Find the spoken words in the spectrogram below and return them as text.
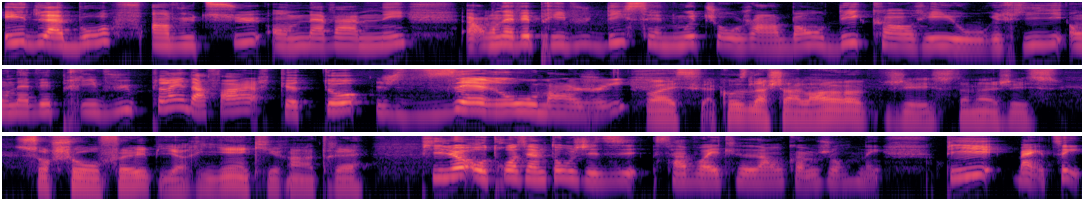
Et de la bouffe, en veux-tu, on avait amené, euh, on avait prévu des sandwichs au jambon, des carrés au riz, on avait prévu plein d'affaires que t'as zéro mangé. Ouais, c'est à cause de la chaleur. J'ai justement j'ai surchauffé. Puis il n'y a rien qui rentrait. Puis là, au troisième tour, j'ai dit, ça va être long comme journée. Puis, ben, tu sais,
